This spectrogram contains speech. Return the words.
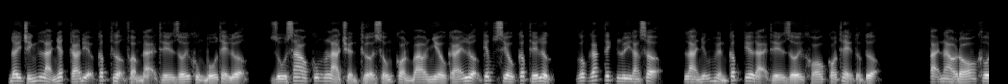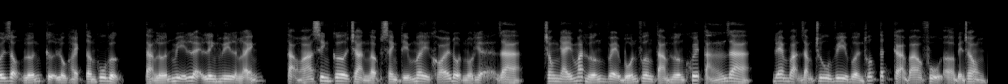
Đây chính là nhất cá địa cấp thượng phẩm đại thế giới khủng bố thể lượng dù sao cũng là chuyển thừa sống còn bao nhiêu cái lượng kiếp siêu cấp thế lực, gốc gác tích lũy đáng sợ, là những huyền cấp kia đại thế giới khó có thể tưởng tượng. Tại nào đó khối rộng lớn cự lục hạch tâm khu vực, tảng lớn mỹ lệ linh huy lửng lánh, tạo hóa sinh cơ tràn ngập xanh tím mây khói đột ngột hiện ra, trong nháy mắt hướng về bốn phương tám hướng khuyết tán ra, đem vạn dặm chu vi vườn thuốc tất cả bao phủ ở bên trong.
